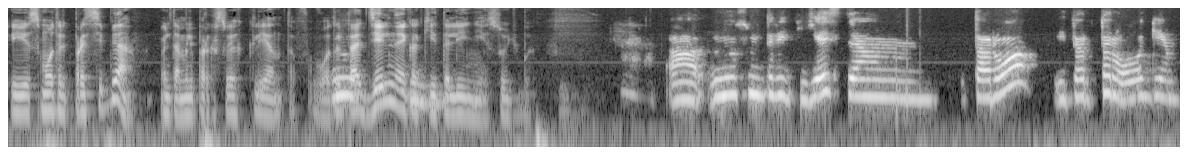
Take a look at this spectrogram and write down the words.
и смотрит про себя, или там, или про своих клиентов. Вот, ну, это отдельные какие-то линии судьбы. А, ну, смотрите, есть э, Таро, и тарологи,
